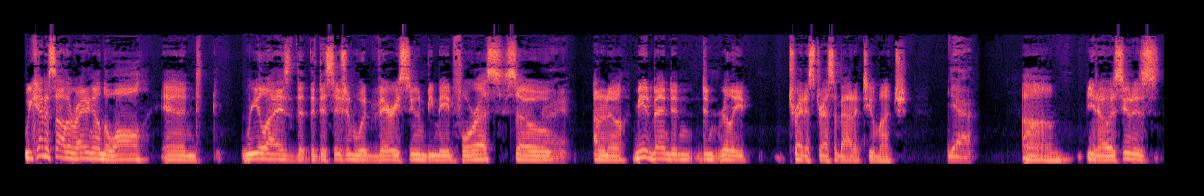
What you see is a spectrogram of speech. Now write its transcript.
we kind of saw the writing on the wall and realized that the decision would very soon be made for us. So Right. I don't know. Me and Ben didn't didn't really try to stress about it too much. Yeah. Um, you know, as soon as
